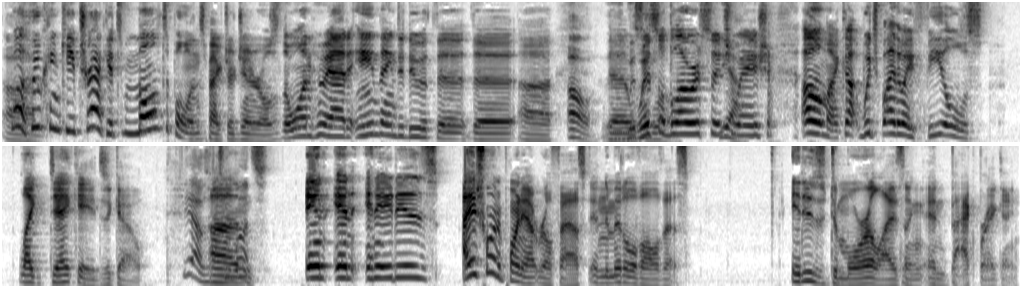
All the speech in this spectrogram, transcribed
Uh, Well, who can keep track? It's multiple inspector generals. The one who had anything to do with the the uh, Oh, the the whistleblower, whistleblower. situation. Oh my god! Which, by the way, feels like decades ago. yeah, it was two um, months. And and and it is. I just want to point out real fast in the middle of all of this, it is demoralizing and backbreaking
